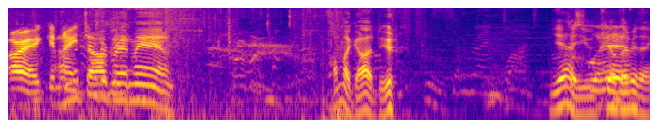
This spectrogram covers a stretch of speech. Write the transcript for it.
Alright, good I'm the night, Dobby. gingerbread man. Oh my god, dude. Yeah, you killed everything.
